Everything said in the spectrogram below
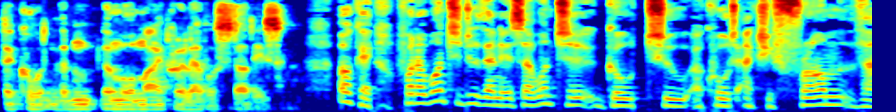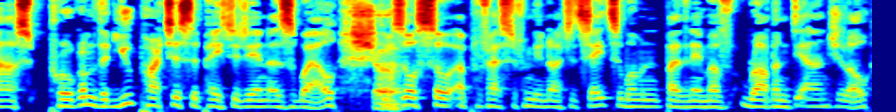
the, the, the more micro level studies. Okay. What I want to do then is I want to go to a quote actually from that program that you participated in as well. Sure. There was also a professor from the United States, a woman by the name of Robin DiAngelo.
